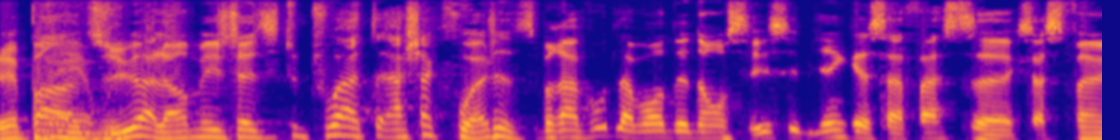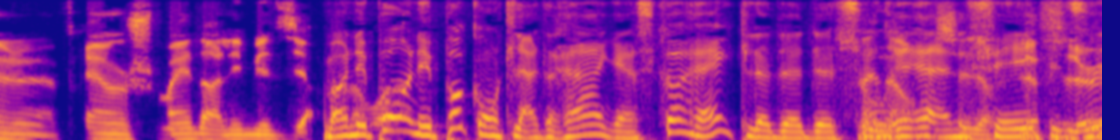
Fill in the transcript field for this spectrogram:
Ben Alors, mais je te dis toutefois, à, chaque fois, je te dis bravo de l'avoir dénoncé. C'est bien que ça fasse euh, que ça se fait un, ferait un chemin dans les médias. Mais on n'est pas, on n'est pas contre la drague. hein. C'est correct là, de, de sourire non, à une le- fille le puis flirt,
